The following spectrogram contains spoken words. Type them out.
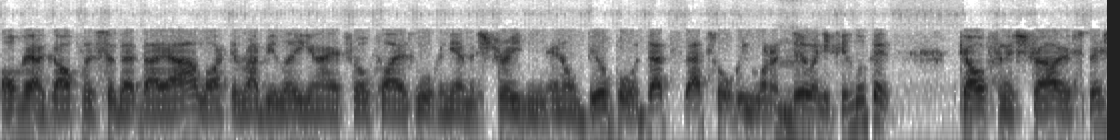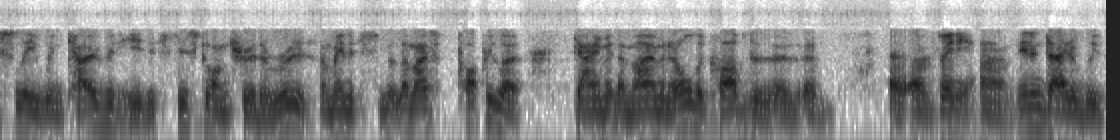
of our golfers so that they are like the rugby league and AFL players walking down the street and, and on billboards. That's that's what we want to do. And if you look at golf in Australia, especially when COVID hit, it's just gone through the roof. I mean, it's the most popular game at the moment, and all the clubs have, have, have been um, inundated with,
